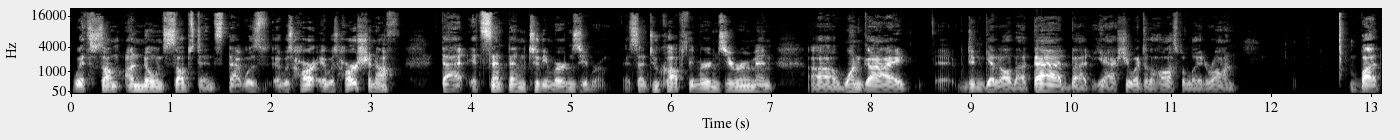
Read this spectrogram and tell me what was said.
with some unknown substance that was it was hard it was harsh enough that it sent them to the emergency room. It sent two cops to the emergency room, and uh, one guy didn't get it all that bad, but he actually went to the hospital later on. But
